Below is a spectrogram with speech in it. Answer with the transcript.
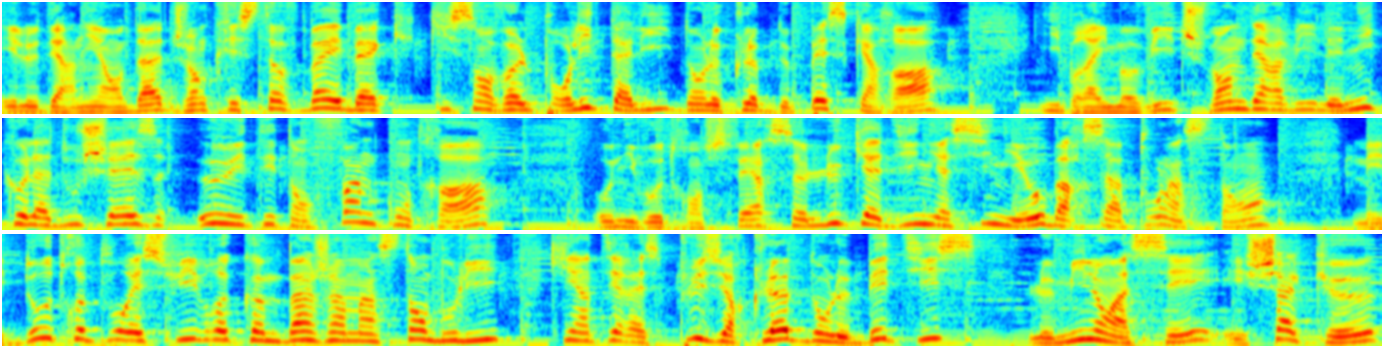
et le dernier en date, Jean-Christophe Baebek qui s'envole pour l'Italie dans le club de Pescara. Ibrahimovic, Vanderville et Nicolas Douchez, eux, étaient en fin de contrat. Au niveau transfert, seul Lucas Digne a signé au Barça pour l'instant. Mais d'autres pourraient suivre comme Benjamin Stambouli qui intéresse plusieurs clubs dont le Betis, le Milan AC et Schalke.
